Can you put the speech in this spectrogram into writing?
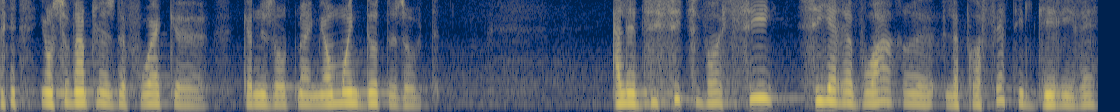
Ils ont souvent plus de foi que, que nous autres mêmes. Ils ont moins de doutes, eux autres. Elle a dit, si tu vas, si, s'il irait voir euh, le prophète, il guérirait.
